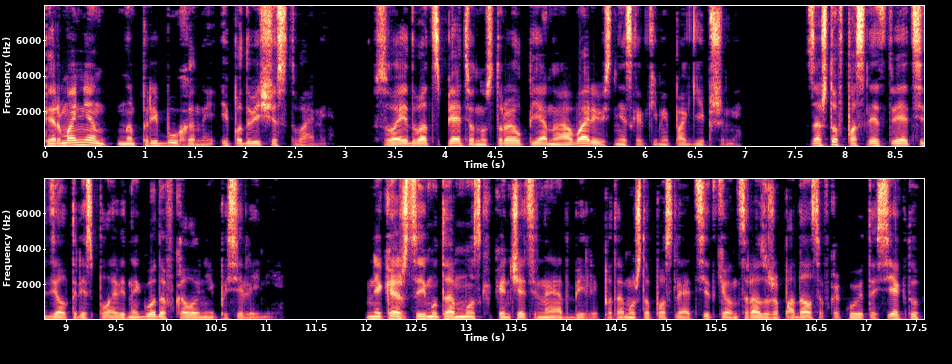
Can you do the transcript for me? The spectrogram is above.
Перманентно прибуханный и под веществами. В свои 25 он устроил пьяную аварию с несколькими погибшими, за что впоследствии отсидел три с половиной года в колонии поселений. Мне кажется, ему там мозг окончательно отбили, потому что после отсидки он сразу же подался в какую-то секту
